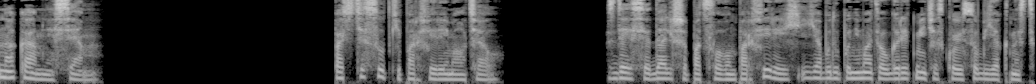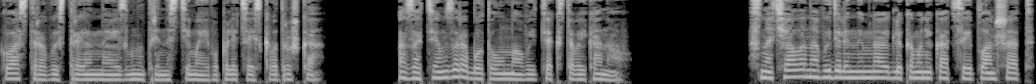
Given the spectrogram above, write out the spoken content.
На камне семь. Почти сутки Порфирий молчал. Здесь и дальше под словом «Порфирий» я буду понимать алгоритмическую субъектность кластера, выстроенную из внутренности моего полицейского дружка. А затем заработал новый текстовый канал. Сначала на выделенный мною для коммуникации планшет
